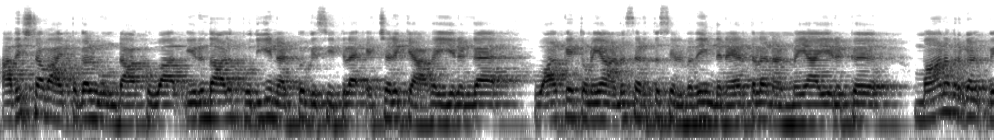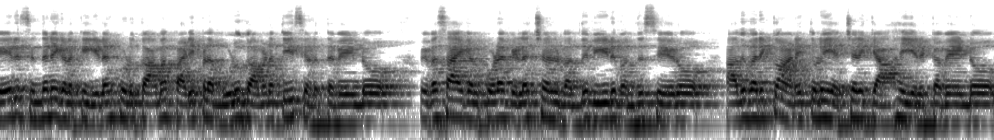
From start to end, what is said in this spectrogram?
அதிர்ஷ்ட வாய்ப்புகள் உண்டாக்குவார். இருந்தாலும் புதிய நட்பு விஷயத்தில் எச்சரிக்கையாக இருங்க. வாழ்க்கை துணையை அனுசரித்து செல்வது இந்த நேரத்தில் நன்மையாக இருக்குது மாணவர்கள் வேறு சிந்தனைகளுக்கு இடம் கொடுக்காம படிப்பில் முழு கவனத்தையும் செலுத்த வேண்டும் விவசாயிகள் கூட விளைச்சல் வந்து வீடு வந்து சேரும் அது வரைக்கும் அனைத்துலையும் எச்சரிக்கையாக இருக்க வேண்டும்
